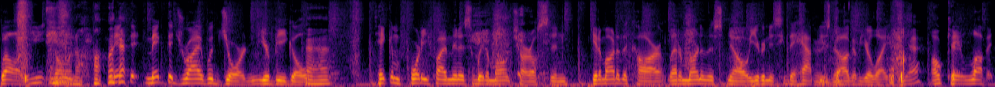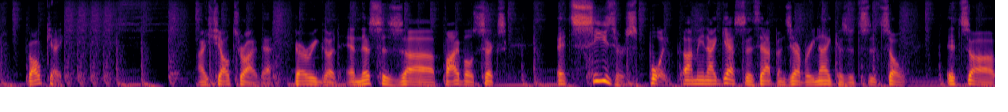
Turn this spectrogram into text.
Well, you, you Going on. make, the, make the drive with Jordan, your beagle. Uh-huh. Take him 45 minutes away to Mount Charleston. Get him out of the car. Let him run in the snow. You're going to see the happiest dog of your life. Yeah? Okay. They love it. Okay. I shall try that. Very good. And this is uh, 506. It's Caesars. Boy, I mean, I guess this happens every night because it's it's so it's uh,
